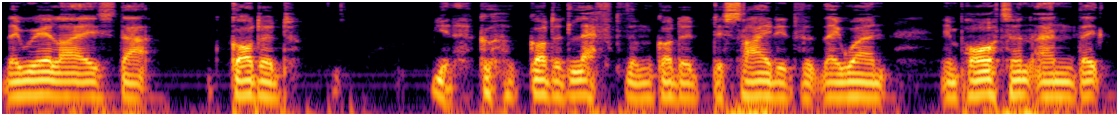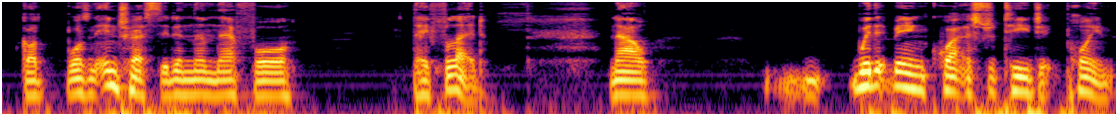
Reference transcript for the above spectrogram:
they realized that God had, you know, God had left them. God had decided that they weren't important and God wasn't interested in them. Therefore, they fled. Now, with it being quite a strategic point,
